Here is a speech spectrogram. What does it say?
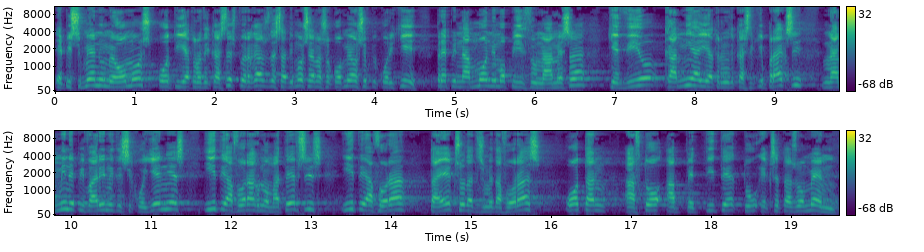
Επισημαίνουμε όμως ότι οι ιατροδικαστές που εργάζονται στα δημόσια νοσοκομεία ως επικορικοί πρέπει να μονιμοποιηθούν άμεσα και δύο, καμία ιατροδικαστική πράξη να μην επιβαρύνει τις οικογένειες είτε αφορά γνωματεύσεις είτε αφορά τα έξοδα της μεταφοράς όταν αυτό απαιτείται του εξεταζομένου.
